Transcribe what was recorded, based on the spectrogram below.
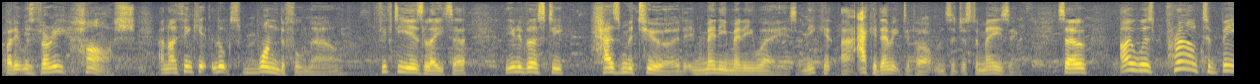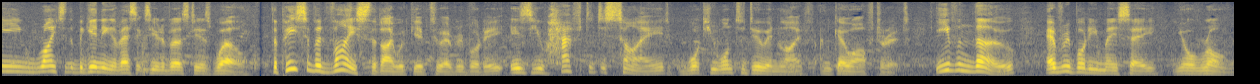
but it was very harsh. And I think it looks wonderful now. 50 years later, the university has matured in many, many ways, and the uh, academic departments are just amazing. So I was proud to be right at the beginning of Essex University as well. The piece of advice that I would give to everybody is you have to decide what you want to do in life and go after it, even though everybody may say you're wrong.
